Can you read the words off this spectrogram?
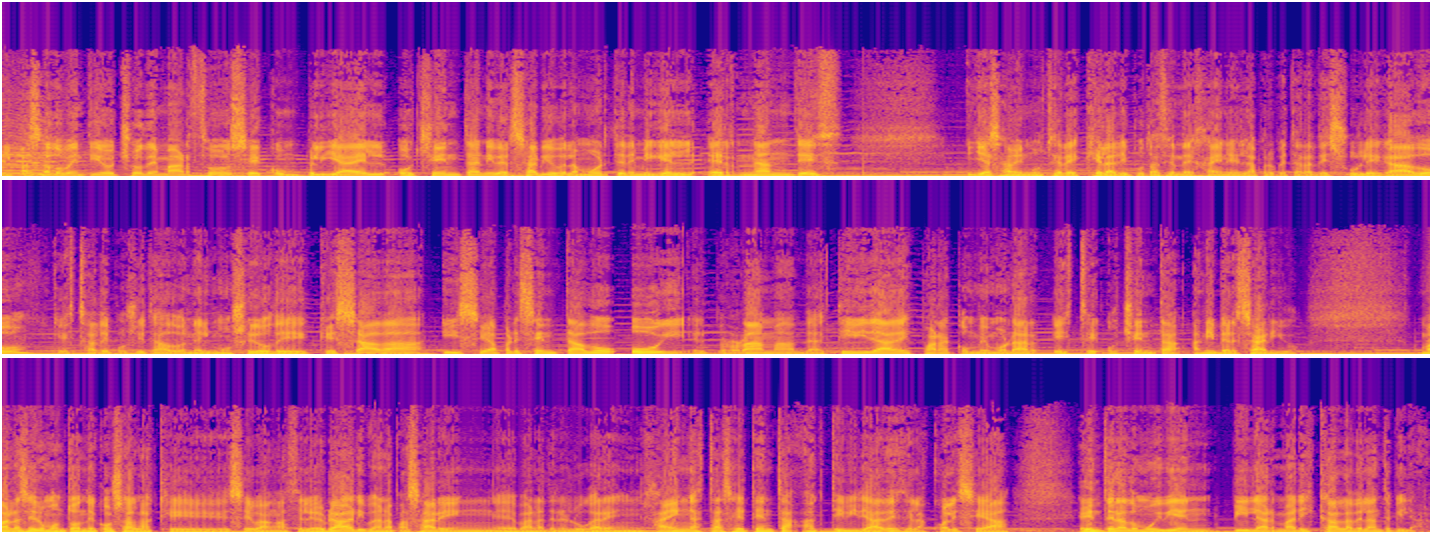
El pasado 28 de marzo se cumplía el 80 aniversario de la muerte de Miguel Hernández. Y ya saben ustedes que la Diputación de Jaén es la propietaria de su legado, que está depositado en el Museo de Quesada y se ha presentado hoy el programa de actividades para conmemorar este 80 aniversario. Van a ser un montón de cosas las que se van a celebrar y van a pasar en, eh, van a tener lugar en Jaén hasta 70 actividades de las cuales se ha enterado muy bien Pilar Mariscal. Adelante Pilar.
